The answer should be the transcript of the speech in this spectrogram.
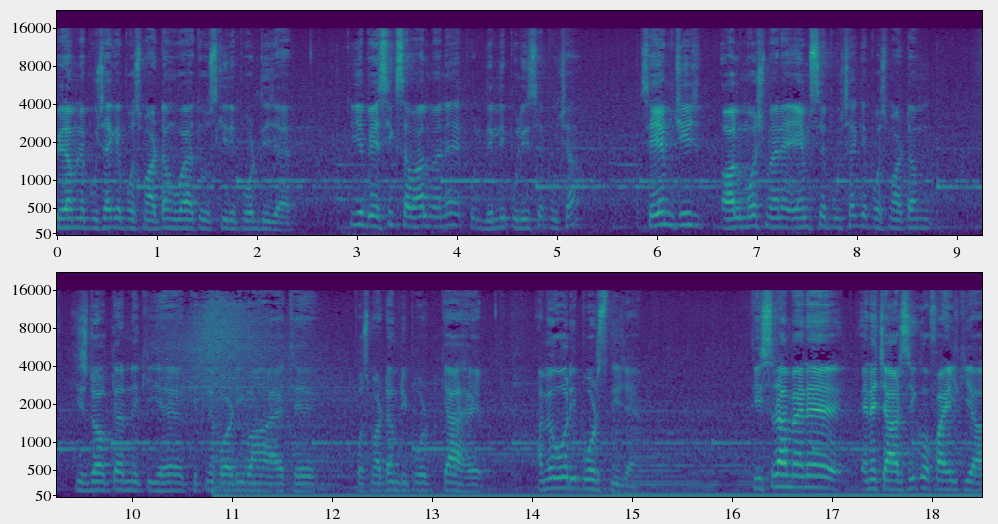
फिर हमने पूछा कि पोस्टमार्टम हुआ है तो उसकी रिपोर्ट दी जाए। तो ये बेसिक सवाल मैंने दिल्ली पुलिस से पूछा। सेम चीज़ ऑलमोस्ट मैंने एम्स से पूछा कि पोस्टमार्टम किस डॉक्टर ने की है, कितने बॉडी वहाँ आए थे, पोस्टमार्टम रिपोर्ट क्या है? हमें वो रिपोर्ट्स दी जाए। तीसरा, मैंने एनएचआरसी को फ़ाइल किया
